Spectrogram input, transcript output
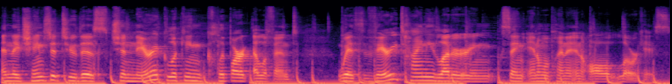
and they changed it to this generic looking clip art elephant with very tiny lettering saying Animal Planet in all lowercase.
